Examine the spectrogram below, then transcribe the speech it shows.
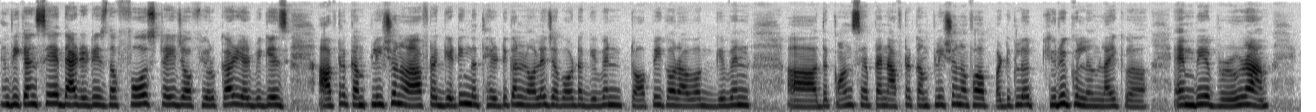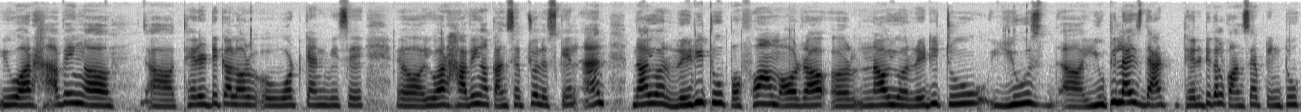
we can say that it is the first stage of your career because after completion or after getting the theoretical knowledge about a given topic or a given uh, the concept and after completion of a particular curriculum like uh, MBA program you are having a uh, theoretical or what can we say uh, you are having a conceptual skill and now you are ready to perform or uh, now you are ready to use uh, utilize that theoretical concept into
